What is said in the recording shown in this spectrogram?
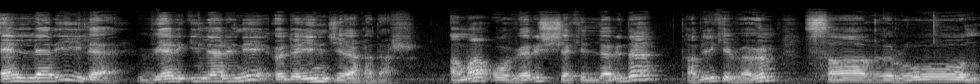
elleriyle vergilerini ödeyinceye kadar. Ama o veriş şekilleri de tabii ki vehüm sağırun.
